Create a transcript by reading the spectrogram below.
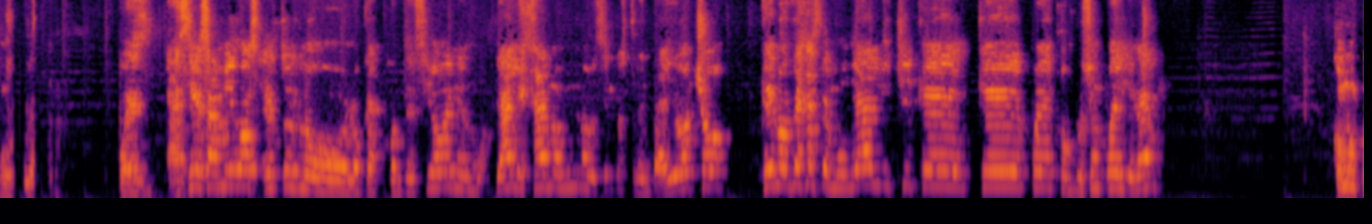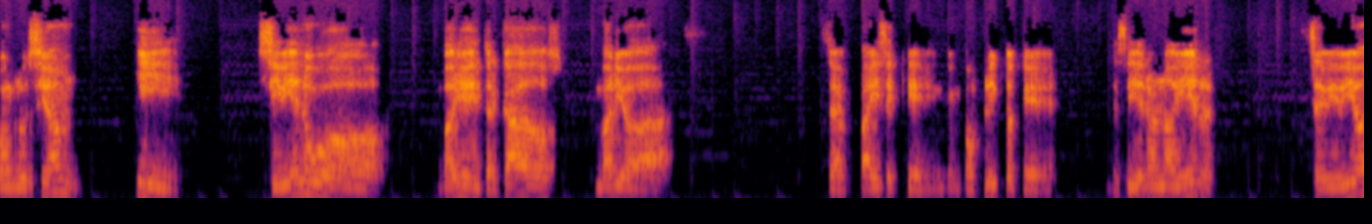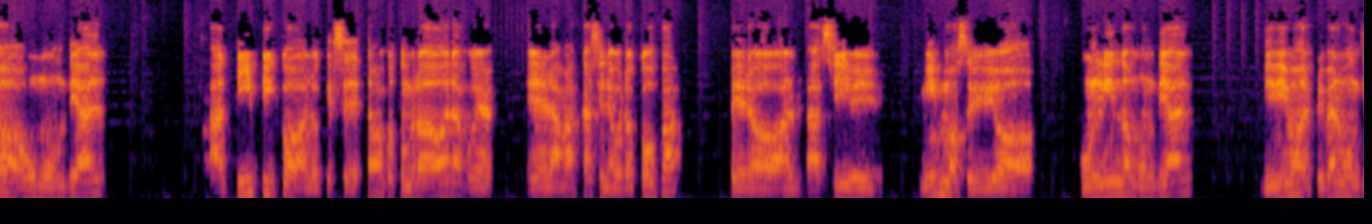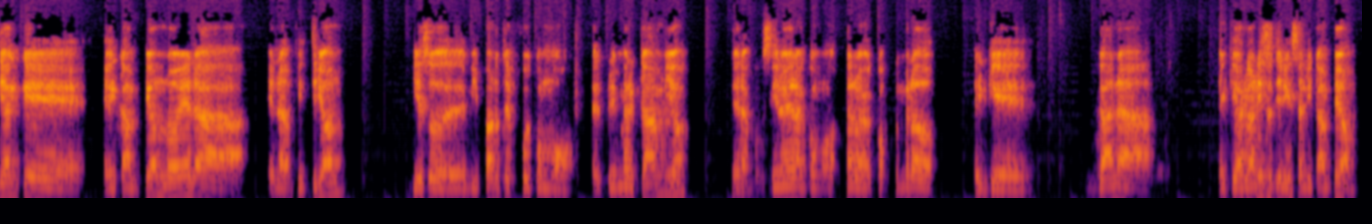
Pues así es, amigos. Esto es lo, lo que aconteció en el mu- ya lejano 1938. ¿Qué nos deja este mundial, Lichi? ¿Qué, qué puede, conclusión puede llegar? Como conclusión, y si bien hubo varios intercados, varios países que en conflicto que decidieron no ir, se vivió un mundial atípico a lo que se estaba acostumbrado ahora, porque era más casi una Eurocopa, pero al- así mismo se vivió un lindo mundial. Vivimos el primer mundial que el campeón no era el anfitrión, y eso de mi parte fue como el primer cambio, era porque si no era como estar acostumbrado el que gana, el que organiza tiene que salir campeón.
